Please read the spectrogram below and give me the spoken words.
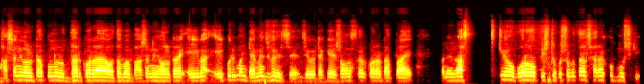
ভাসানী হলটা পুনরুদ্ধার করা অথবা ভাসানী হলটা এই এই পরিমাণ ড্যামেজ হয়েছে যে ওইটাকে সংস্কার করাটা প্রায় মানে রাষ্ট্রীয় বড় পৃষ্ঠপোষকতা ছাড়া খুব মুশকিল।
